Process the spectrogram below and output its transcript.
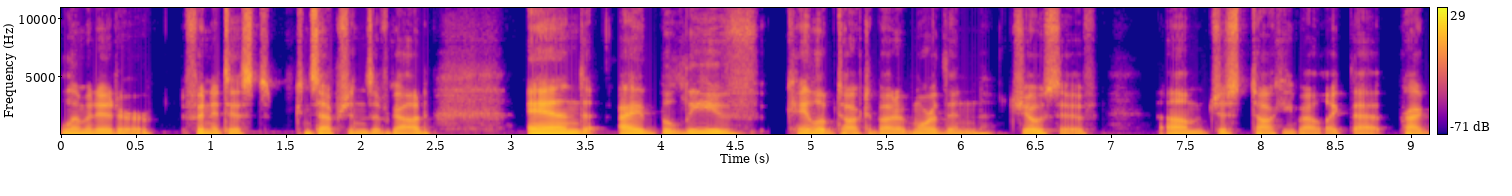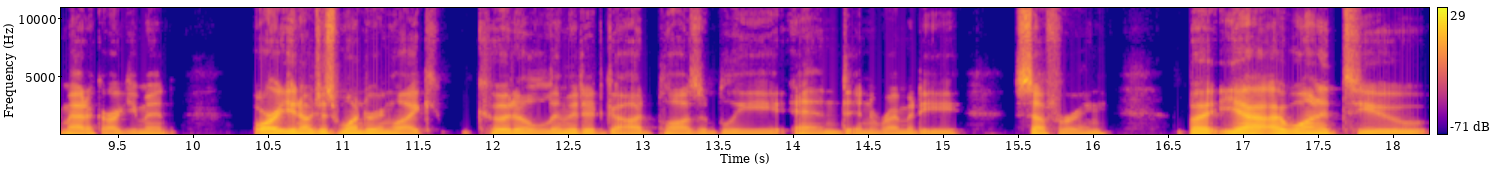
limited or finitist conceptions of God. And I believe Caleb talked about it more than Joseph, um, just talking about like that pragmatic argument, or you know, just wondering like, could a limited God plausibly end in remedy suffering? But yeah, I wanted to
